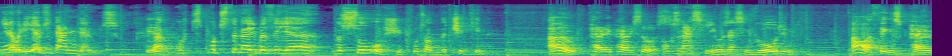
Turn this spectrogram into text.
You know when you go to Nando's? Yeah. uh, what's what's the name of the uh, the sauce you put on the chicken? oh, peri peri sauce. I wasn't asking you. I was asking Gordon. Oh, I think it's peri.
